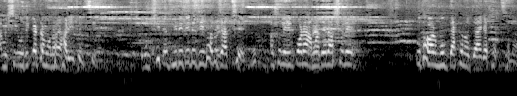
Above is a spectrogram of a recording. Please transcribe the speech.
আমি সেই অধিকারটা মনে হয় হারিয়ে ফেলছি। এবং সেটা ধীরে ধীরে যেভাবে যাচ্ছে আসলে এরপরে আমাদের আসলে কোথাও আর মুখ দেখানোর জায়গা থাকছে না।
